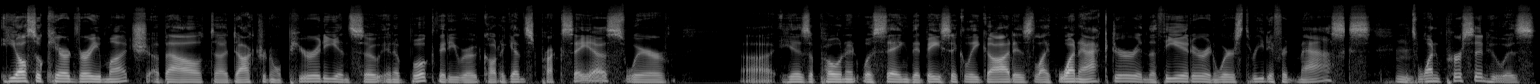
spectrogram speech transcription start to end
he also cared very much about uh, doctrinal purity, and so in a book that he wrote called Against Praxeas, where uh, his opponent was saying that basically God is like one actor in the theater and wears three different masks. It's one person who is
